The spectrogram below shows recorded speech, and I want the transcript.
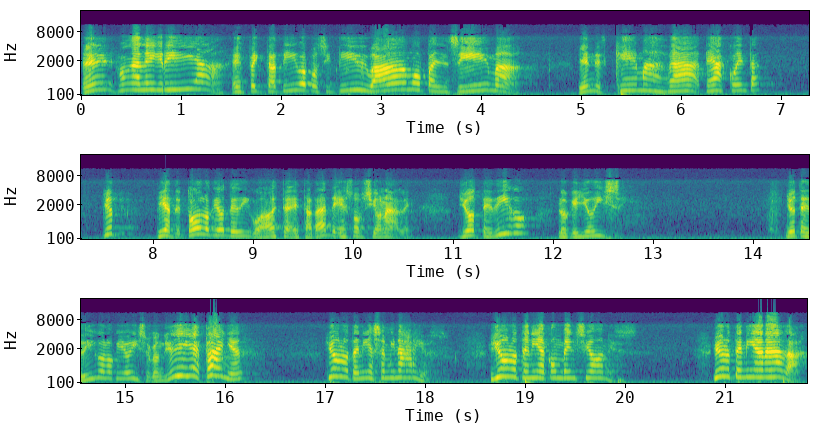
¿Eh? Con alegría, expectativa positiva y vamos para encima. ¿Entiendes? ¿Qué más da? ¿Te das cuenta? Yo, fíjate, todo lo que yo te digo esta, esta tarde es opcional. ¿eh? Yo te digo lo que yo hice. Yo te digo lo que yo hice. Cuando yo llegué a España, yo no tenía seminarios. Yo no tenía convenciones. Yo no tenía nada.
